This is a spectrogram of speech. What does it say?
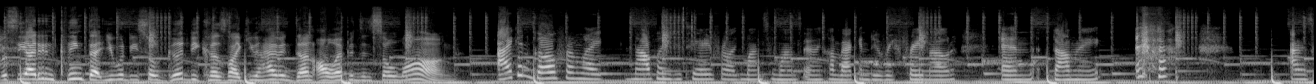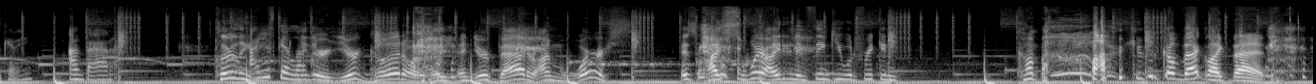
But see, I didn't think that you would be so good because like you haven't done all weapons in so long. I can go from like not playing GTA for like months and months and then come back and do re- free mode and dominate. I'm just kidding. I'm bad. Clearly, I just get lucky. either you're good or, or and you're bad, or I'm worse. It's, I swear, I didn't think you would freaking come. you could come back like that.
